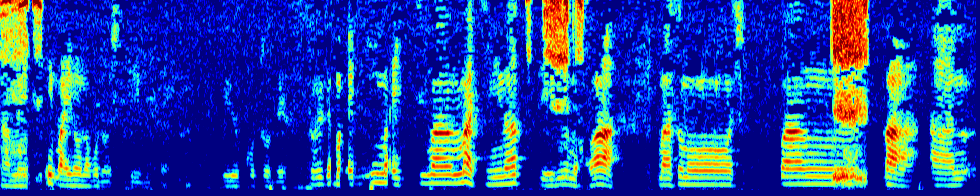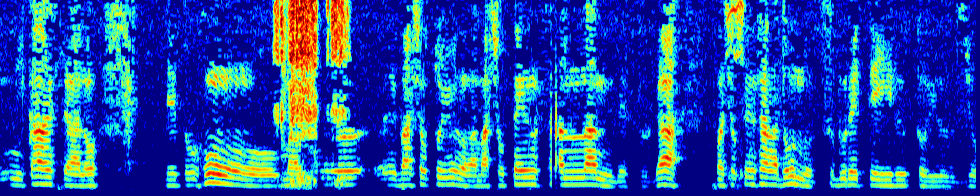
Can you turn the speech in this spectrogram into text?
ために、まあ、いろんなことをしているいうことです。それで、まあ、今一番、まあ、気になっているのは、まあ、その、出版、まあ、あの、に関して、あの、えっ、と、本を、まあ、売る場所というのが、まあ、書店さんなんですが、まあ、書店さんがどんどん潰れているという状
